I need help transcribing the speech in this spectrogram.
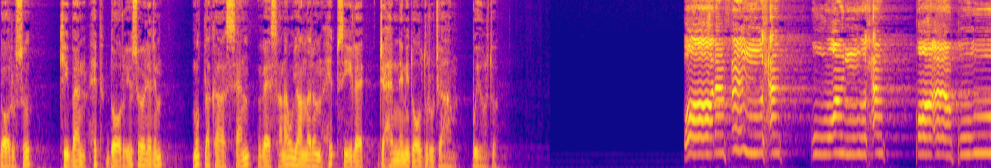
Doğrusu ki ben hep doğruyu söylerim, mutlaka sen ve sana uyanların hepsiyle cehennemi dolduracağım buyurdu. قال فالحق والحق أقول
